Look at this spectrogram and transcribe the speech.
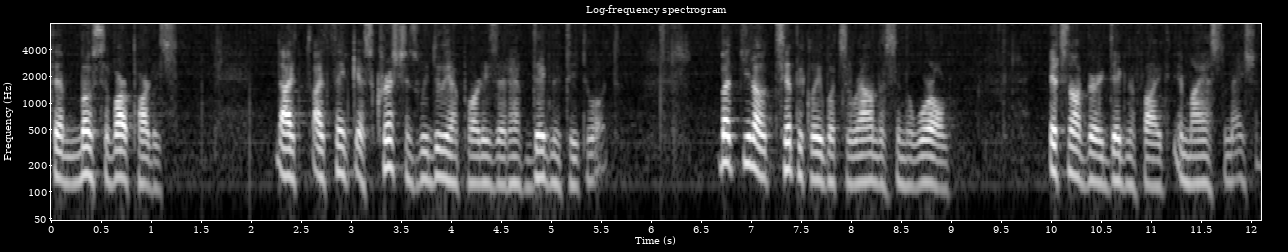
than most of our parties. I, I think as Christians, we do have parties that have dignity to it. But, you know, typically what's around us in the world, it's not very dignified in my estimation.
